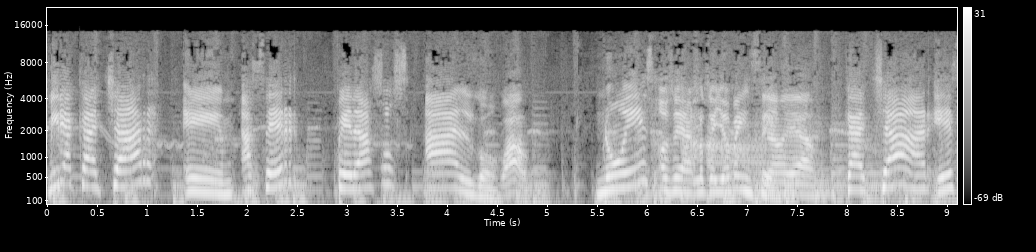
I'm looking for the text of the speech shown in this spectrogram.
Mira, cachar, eh, hacer pedazos a algo. Wow. No es, o sea, lo que yo pensé. No, ya. Cachar es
